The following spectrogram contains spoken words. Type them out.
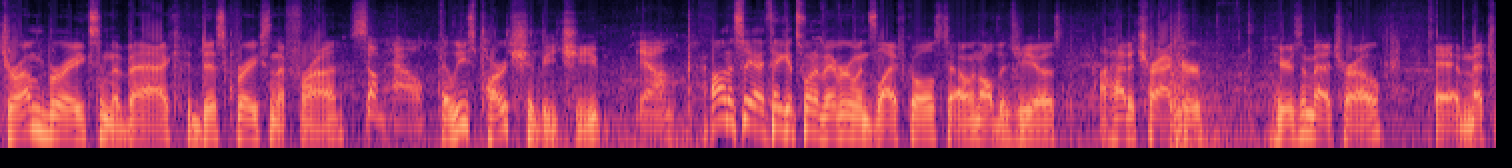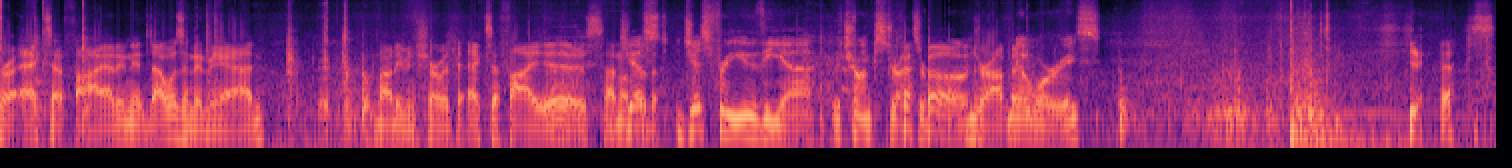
drum brakes in the back, disc brakes in the front. Somehow. At least parts should be cheap. Yeah. Honestly, I think it's one of everyone's life goals to own all the Geos. I had a tracker. Here's a Metro, a Metro XFi. I didn't. That wasn't in the ad. I'm not even sure what the XFi is. I don't know. Just just for you, the uh, the trunk struts are Oh, blown. drop it. No worries. The, yes.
